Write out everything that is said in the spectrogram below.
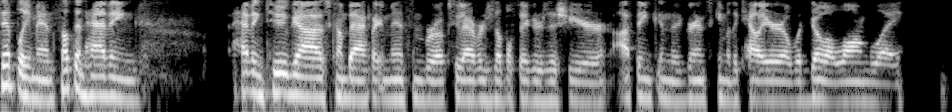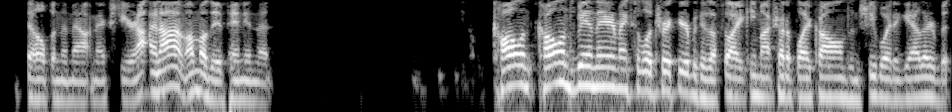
simply, man, something having having two guys come back like Mintz and Brooks who averaged double figures this year, I think in the grand scheme of the Cal era would go a long way to helping them out next year. And I'm, I'm of the opinion that you know, Collins, Collins being there makes it a little trickier because I feel like he might try to play Collins and Tshiebwe together. But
